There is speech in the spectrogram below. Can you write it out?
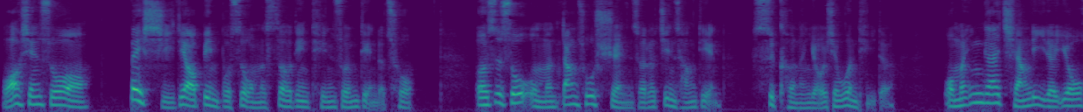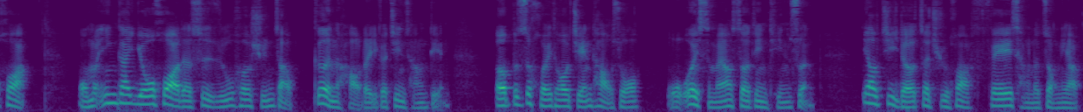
我要先说哦，被洗掉并不是我们设定停损点的错，而是说我们当初选择的进场点是可能有一些问题的，我们应该强力的优化。我们应该优化的是如何寻找更好的一个进场点，而不是回头检讨说我为什么要设定停损。要记得这句话非常的重要，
